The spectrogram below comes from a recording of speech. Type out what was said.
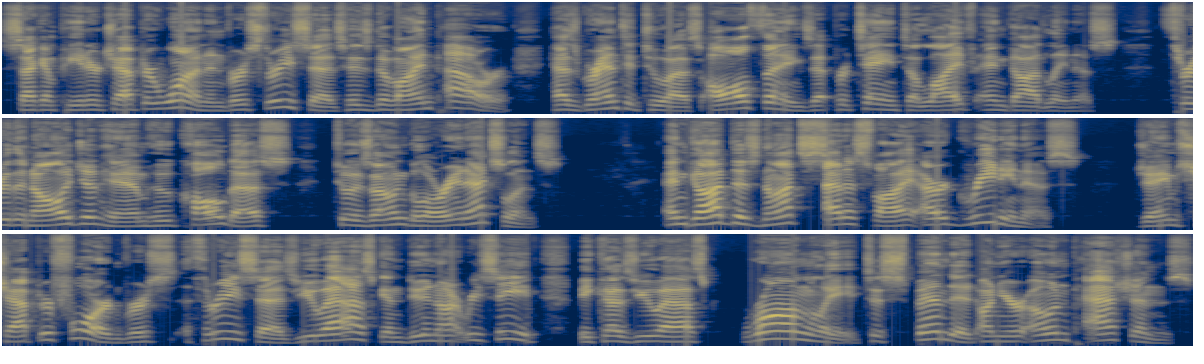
2 Peter chapter 1 and verse 3 says, His divine power has granted to us all things that pertain to life and godliness through the knowledge of him who called us to his own glory and excellence. And God does not satisfy our greediness. James chapter 4 and verse 3 says, You ask and do not receive because you ask wrongly to spend it on your own passions.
